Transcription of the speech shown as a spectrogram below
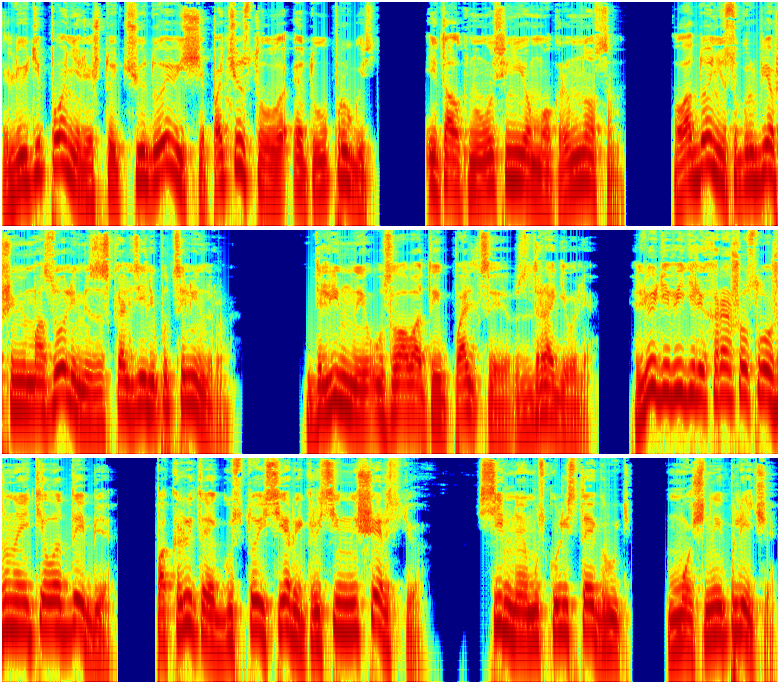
Люди поняли, что чудовище почувствовало эту упругость и толкнулось в нее мокрым носом. Ладони с угрубевшими мозолями заскользили по цилиндру. Длинные узловатые пальцы вздрагивали. Люди видели хорошо сложенное тело Дебби, покрытое густой серой крысиной шерстью, сильная мускулистая грудь, мощные плечи,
